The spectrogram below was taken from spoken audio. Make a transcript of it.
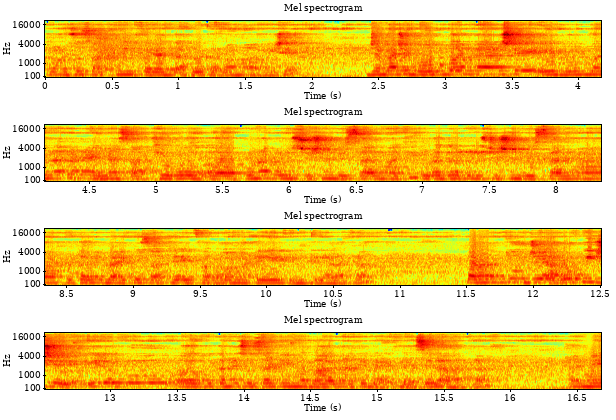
ત્રણસો સાતની ફરિયાદ દાખલ કરવામાં આવી છે. જેમાં જે ભોગ બનનાર છે એ ભોગ બનનાર અને એના સાથીઓ પૂના પોલીસ સ્ટેશન વિસ્તારમાંથી વડોદરા પોલીસ સ્ટેશન વિસ્તારમાં પોતાની બાઇકો સાથે ફરવા માટે નીકળ્યા હતા. પરંતુ જે આરોપી છે, એ લોકો પોતાની સોસાયટીમાં બહાર નાખે બેસેલા હતા. અને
